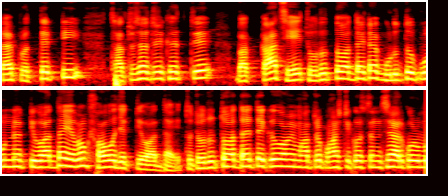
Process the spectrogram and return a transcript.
তাই প্রত্যেকটি ছাত্রছাত্রীর ক্ষেত্রে বা কাছে চতুর্থ অধ্যায়টা গুরুত্বপূর্ণ একটি অধ্যায় এবং সহজ একটি অধ্যায়। তো চতুর্থ অধ্যায় থেকেও আমি মাত্র পাঁচটি কোশ্চেন শেয়ার করব।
